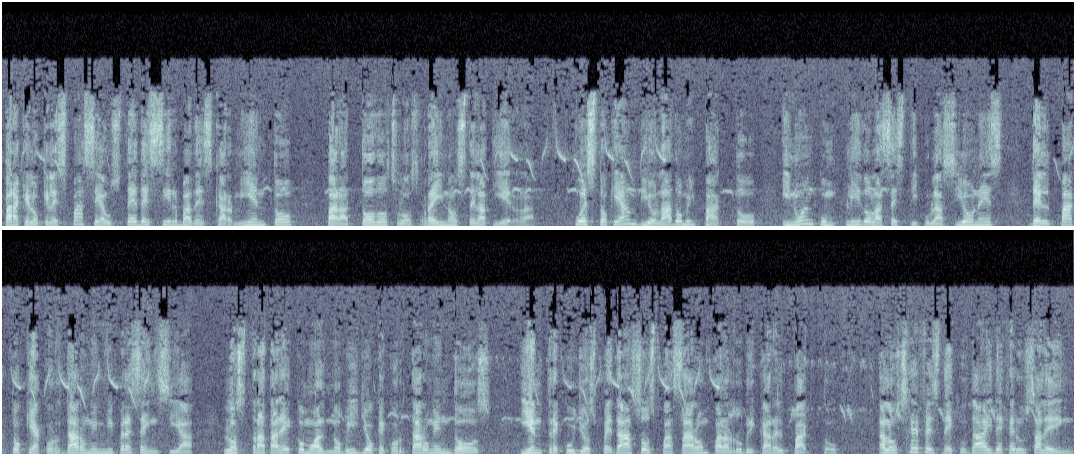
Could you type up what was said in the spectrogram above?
para que lo que les pase a ustedes sirva de escarmiento para todos los reinos de la tierra, puesto que han violado mi pacto y no han cumplido las estipulaciones del pacto que acordaron en mi presencia, los trataré como al novillo que cortaron en dos y entre cuyos pedazos pasaron para rubricar el pacto. A los jefes de Judá y de Jerusalén,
